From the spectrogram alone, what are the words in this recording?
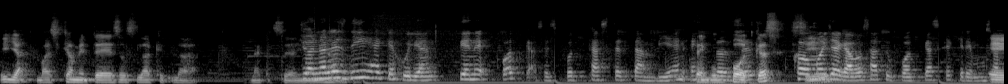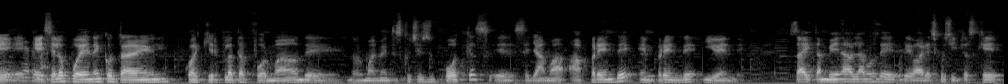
Y ya, básicamente esa es la que, la, la que se Yo no les dije que Julián tiene podcast, es podcaster también. Tengo un podcast. ¿Cómo llegamos a tu podcast que queremos eh, Ese lo pueden encontrar en cualquier plataforma donde normalmente escuchen su podcast. Eh, se llama Aprende, Emprende y Vende. ahí también hablamos de, de varias cositas que,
